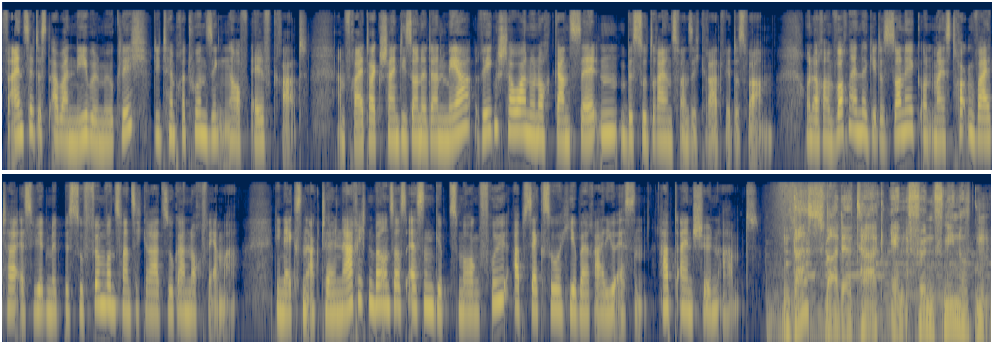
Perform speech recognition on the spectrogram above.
Vereinzelt ist aber Nebel möglich. Die Temperaturen sinken auf 11 Grad. Am Freitag scheint die Sonne dann mehr, Regenschauer nur noch ganz selten, bis zu 23 Grad wird es warm. Und auch am Wochenende geht es sonnig und meist trocken weiter. Es wird mit bis zu 25 Grad sogar noch wärmer. Die nächsten aktuellen Nachrichten bei uns aus Essen gibt's morgen früh ab 6 Uhr hier bei Radio Essen. Habt einen schönen Abend. Das war der Tag in fünf Minuten.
